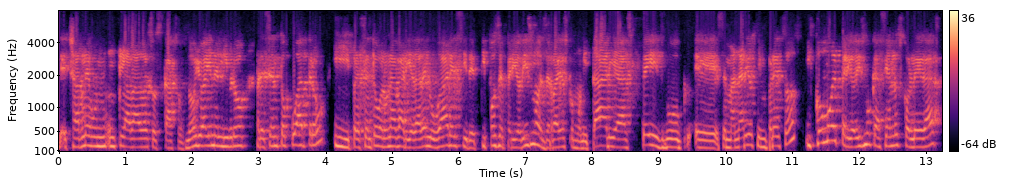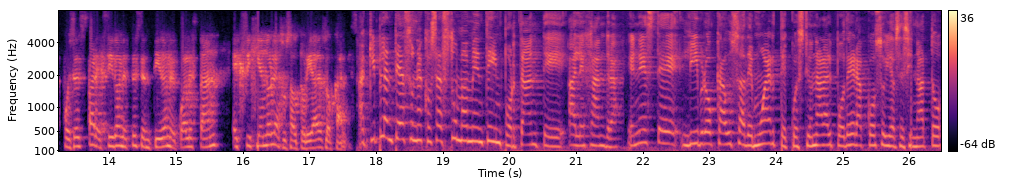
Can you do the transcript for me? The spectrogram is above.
echarle un, clavado a esos casos, ¿no? Yo ahí en el libro presento cuatro y presento bueno, una variedad de lugares y de tipos de periodismo, desde radios comunitarias, Facebook, eh, semanarios impresos y cómo el periodismo que hacían los colegas pues es parecido en este sentido en el cual están exigiéndole a sus autoridades locales. Aquí planteas una cosa sumamente importante, Alejandra. En este libro Causa de muerte, cuestionar al poder, acoso y asesinato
